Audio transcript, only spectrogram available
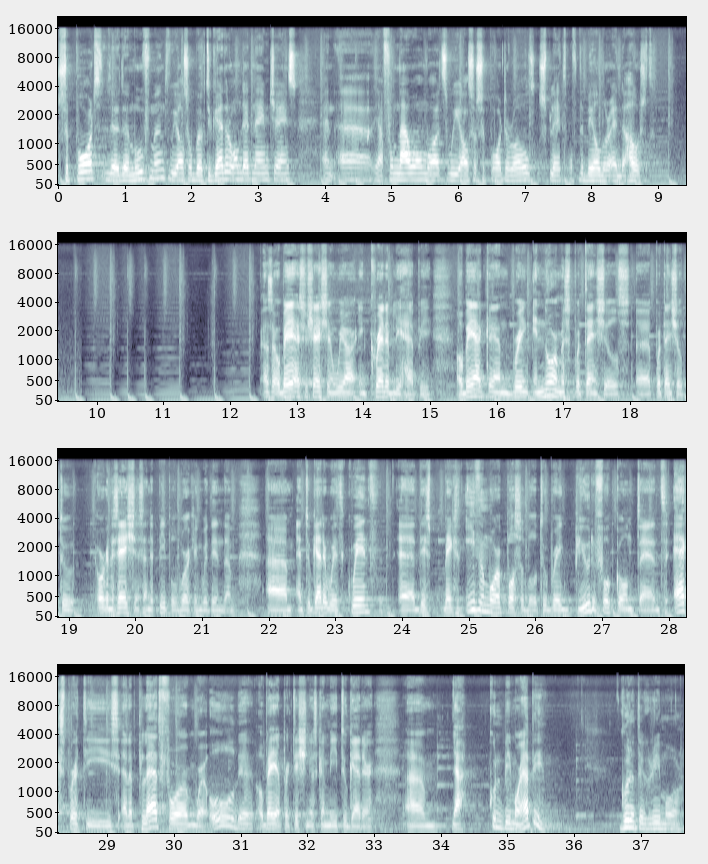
support the, the movement. We also work together on that name change. And uh, yeah, from now onwards, we also support the role split of the builder and the host. As Obeya Association, we are incredibly happy. Obeya can bring enormous potentials, uh, potential to organizations and the people working within them. Um, and together with Quint, uh, this makes it even more possible to bring beautiful content, expertise, and a platform where all the Obeya practitioners can meet together. Um, yeah, couldn't be more happy. Couldn't agree more.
